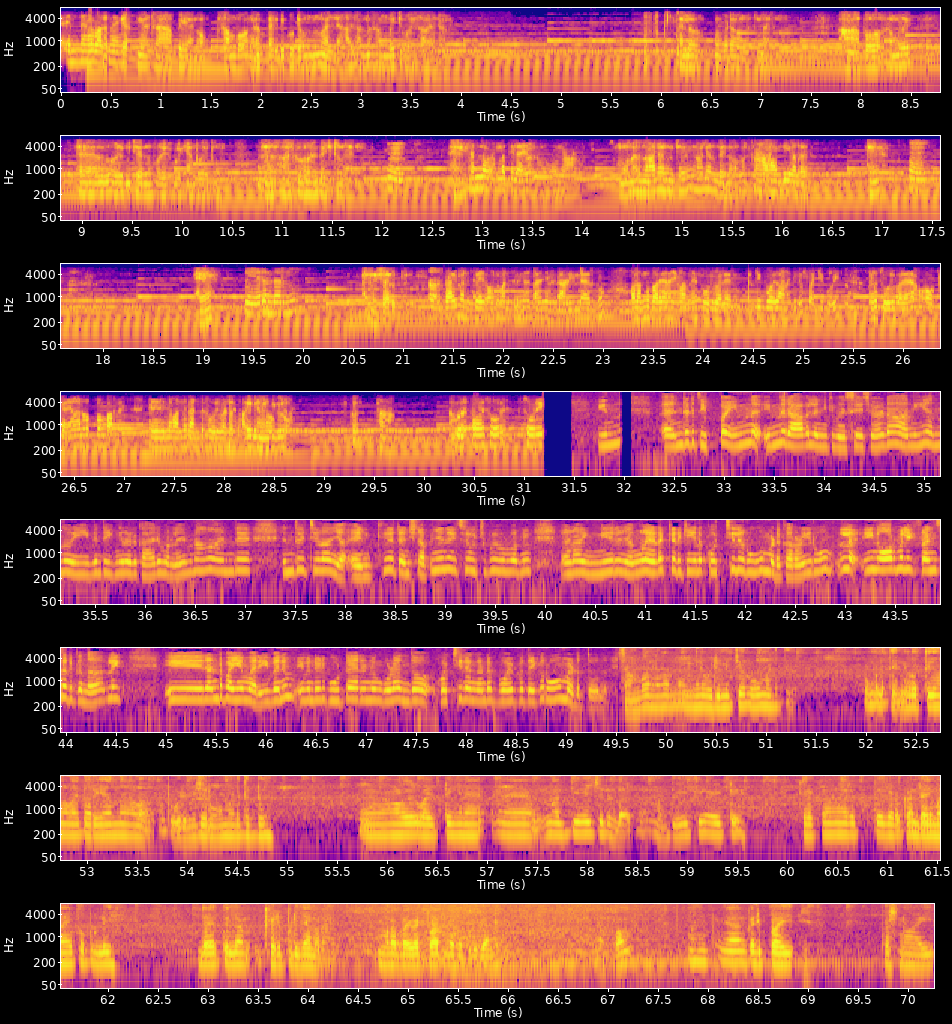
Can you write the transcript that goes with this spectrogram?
ഞാൻ ട്രാപ്പ് ചെയ്യാനോ സംഭവം അങ്ങനെ കരുതിക്കുട്ടി ഒന്നുമല്ല അത് അന്ന് സംഭവിച്ചു പോയ സാധനമാണ്. ഹലോ ഇവിടെ വന്നിട്ടുണ്ടായിരുന്നു. ആ അപ്പോൾ നമ്മൾ ഒരുമിച്ചായിരുന്നു പുഴയിൽ കുളിക്കാൻ പോയപ്പോൾ ആൽക്കഹോൾ കഴിച്ചിട്ടുണ്ടായിരുന്നു. മൂന്ന് നാലഞ്ച് നാലുണ്ടായിരുന്നു ശരത്ത് ഒന്ന് പറയാൻ അങ്ങനെ പറയായിരുന്നു പറ്റിപ്പോയതാണെങ്കിലും പറ്റിപ്പോയി. ഞങ്ങൾ ചോറ് പറയാൻ ഓക്കെ ഞങ്ങളൊപ്പം പറഞ്ഞു. വന്ന് കണ്ട് ചോറ് വേണ്ട ആ സോറി സോറി ഇന്ന് എന്റെ അടുത്ത് ഇപ്പം ഇന്ന് ഇന്ന് രാവിലെ എനിക്ക് മെസ്സേജ് എടാ നീ അന്ന് ഇവന്റെ ഇങ്ങനെ ഒരു കാര്യം പറഞ്ഞു ഞാൻ ആ എന്റെ എന്ത് വെച്ചാ ഞാൻ എനിക്ക് ടെൻഷൻ അപ്പം ഞാൻ ചോദിച്ചു ചോദിച്ചപ്പോൾ പറഞ്ഞു എടാ ഇങ്ങനെ ഞങ്ങൾ ഇടയ്ക്കിടയ്ക്ക് ഇങ്ങനെ കൊച്ചിയിൽ റൂം എടുക്കാറുണ്ട്. ഈ റൂം അല്ല ഈ നോർമലി ഫ്രണ്ട്സ് എടുക്കുന്ന ലൈക്ക് ഈ രണ്ട് പയ്യന്മാർ ഇവനും ഇവന്റെ ഒരു കൂട്ടുകാരനും കൂടെ എന്തോ കൊച്ചിയിൽ അങ്ങോട്ട് പോയപ്പോഴത്തേക്ക് റൂം എടുത്തു എന്ന് സംഭവം നമ്മൾ പറഞ്ഞാൽ ഇങ്ങനെ ഒരുമിച്ച് റൂം എടുത്ത്. റൂം എടുത്ത് എനിക്ക് ഒത്തിരി നാളായിട്ട് അറിയാവുന്ന ആളാണ് അപ്പോൾ ഒരുമിച്ച് റൂം എടുത്തിട്ട് ഞങ്ങൾ വൈകിട്ട് ഇങ്ങനെ മദ്യപിച്ചിട്ടുണ്ടായിരുന്നു. മദ്യപിച്ചതായിട്ട് കിടക്കാൻ നേരത്ത് കിടക്കാൻ ടൈമായപ്പോൾ പുള്ളി അദ്ദേഹത്തെല്ലാം കയറി പിടിക്കാൻ തുടങ്ങി. നമ്മുടെ പ്രൈവറ്റ് പാർട്ടിലൊക്കെ പിടിക്കാൻ തുടങ്ങി. അപ്പം ഞാൻ കലിപ്പായി പ്രശ്നമായി.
